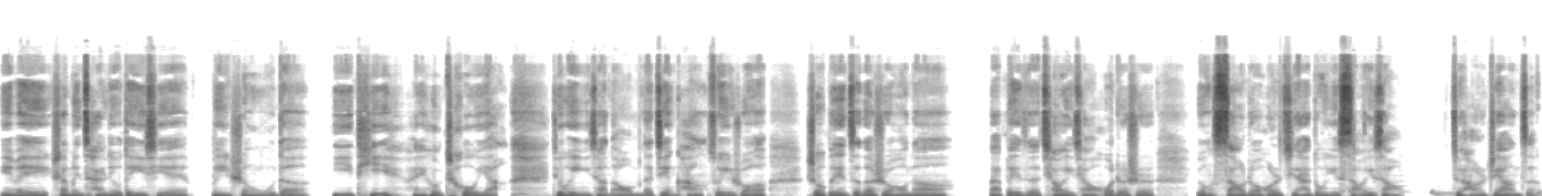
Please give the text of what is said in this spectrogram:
因为上面残留的一些微生物的遗体还有臭氧，就会影响到我们的健康。所以说，收被子的时候呢，把被子敲一敲，或者是用扫帚或者其他东西扫一扫，最好是这样子。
